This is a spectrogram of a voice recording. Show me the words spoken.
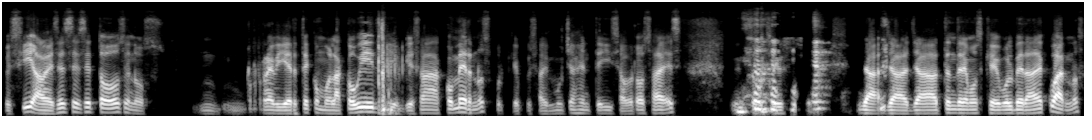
pues sí, a veces ese todo se nos mm, revierte como la COVID y empieza a comernos, porque pues hay mucha gente y sabrosa es. Entonces ya, ya, ya tendremos que volver a adecuarnos.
